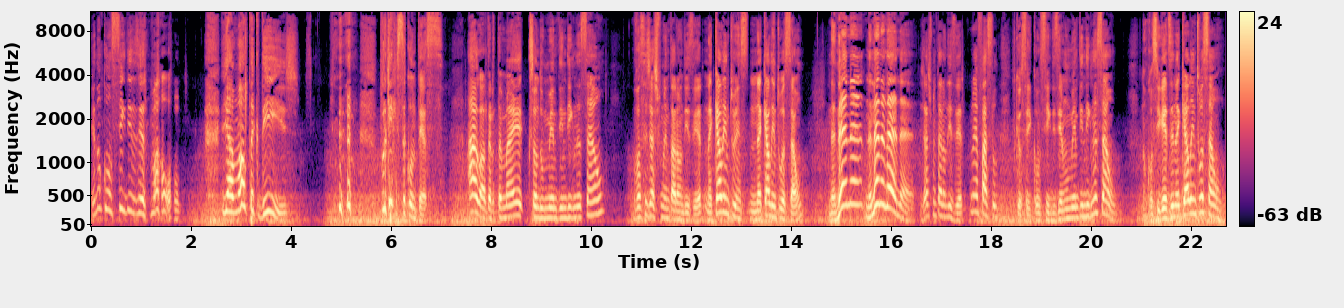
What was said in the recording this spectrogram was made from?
Eu não consigo dizer mal. E há malta que diz. Porquê que isso acontece? Há, Walter, também a questão do momento de indignação vocês já experimentaram dizer, naquela, naquela intuação, nanana, nananana, já experimentaram dizer? Não é fácil, porque eu sei que consigo dizer um momento de indignação. Não consigo é dizer naquela intuação.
